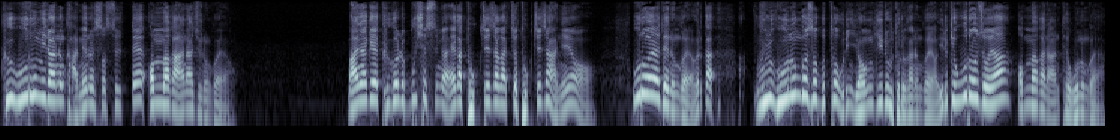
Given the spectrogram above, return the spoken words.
그 울음이라는 가면을 썼을 때 엄마가 안아주는 거예요. 만약에 그거를 무시했으면 애가 독재자 같죠? 독재자 아니에요. 울어야 되는 거예요. 그러니까 울, 우는 것서부터 우린 연기로 들어가는 거예요. 이렇게 울어줘야 엄마가 나한테 오는 거야.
